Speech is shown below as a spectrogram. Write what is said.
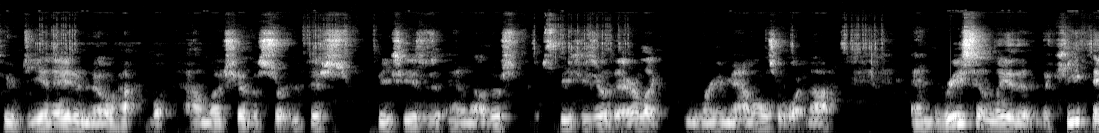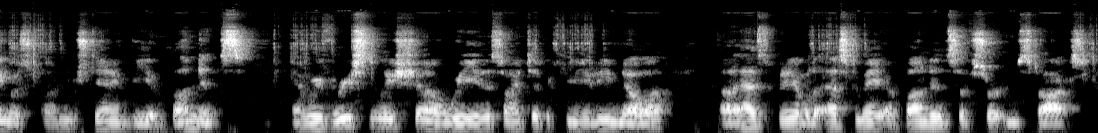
through DNA to know how, what, how much of a certain fish species and other species are there, like marine mammals or whatnot. And recently, the, the key thing was understanding the abundance. And we've recently shown, we, the scientific community, NOAA, uh, has been able to estimate abundance of certain stocks.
